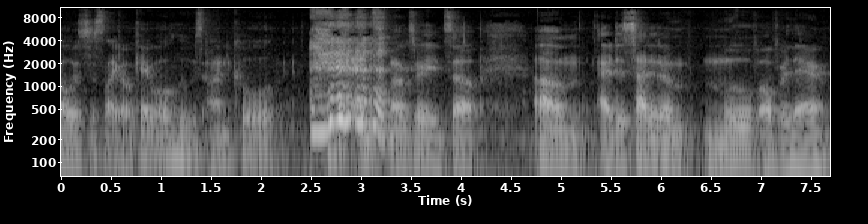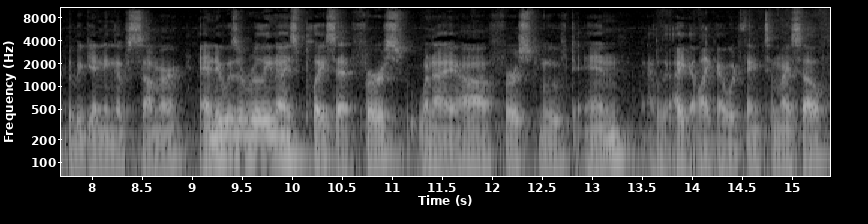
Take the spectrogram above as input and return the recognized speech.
I was just like, okay, well, who's uncool and smokes weed? So um, I decided to move over there the beginning of summer, and it was a really nice place at first when I uh, first moved in. I, I like I would think to myself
